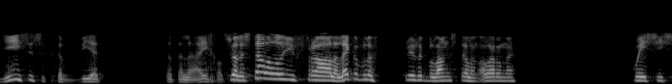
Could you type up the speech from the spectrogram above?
Jesus het geweet dat hulle hygel. So hulle stel al die vrae, hulle lyk of hulle vreeslik belangstel in allerlei kwessies.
